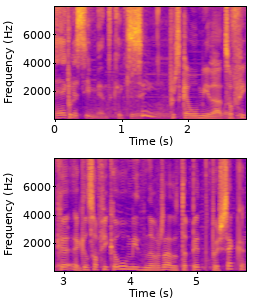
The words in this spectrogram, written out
É aquecimento que aquilo. Sim, por isso que a umidade só ajuda. fica, aquilo só fica úmido, na verdade, o tapete depois seca.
